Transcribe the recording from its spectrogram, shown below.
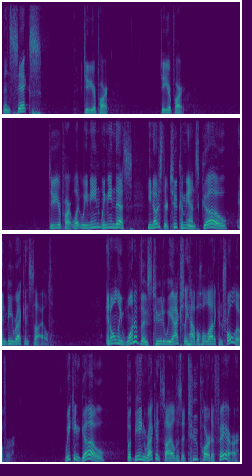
Then, six, do your part. Do your part. Do your part. What do we mean? We mean this. You notice there are two commands go and be reconciled. And only one of those two do we actually have a whole lot of control over. We can go, but being reconciled is a two part affair,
